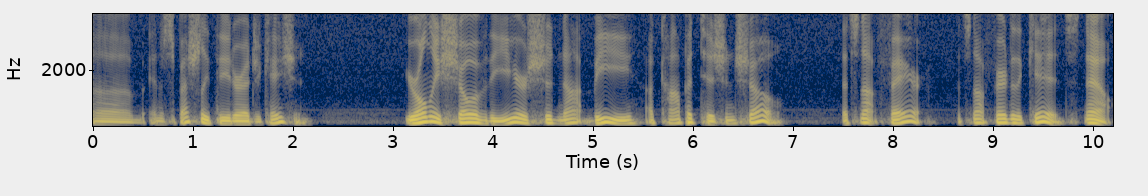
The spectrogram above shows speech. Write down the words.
um, and especially theater education. Your only show of the year should not be a competition show. That's not fair. It's not fair to the kids. Now,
